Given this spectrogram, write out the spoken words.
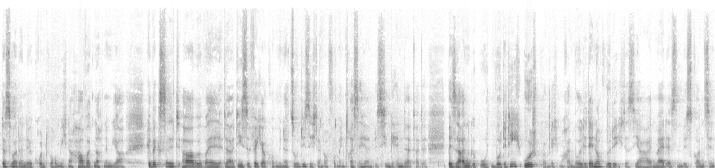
Das war dann der Grund, warum ich nach Harvard Harvard nach einem Jahr gewechselt habe, weil da diese Fächerkombination, die sich dann auch vom Interesse her ein bisschen geändert hatte, besser angeboten wurde, die ich ursprünglich machen wollte. Dennoch würde ich das Jahr in Madison, Wisconsin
